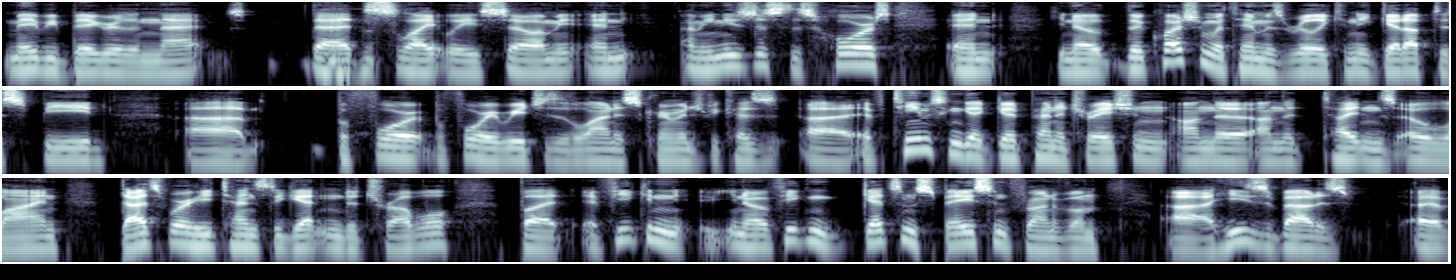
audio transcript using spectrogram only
maybe bigger than that that mm-hmm. slightly. So I mean, and I mean, he's just this horse. And you know, the question with him is really, can he get up to speed? Uh, before before he reaches the line of scrimmage because uh, if teams can get good penetration on the on the Titans O line, that's where he tends to get into trouble. But if he can, you know, if he can get some space in front of him, uh, he's about as a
